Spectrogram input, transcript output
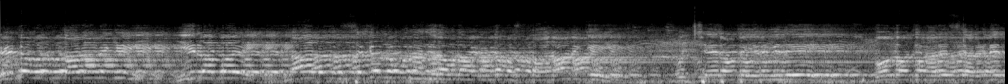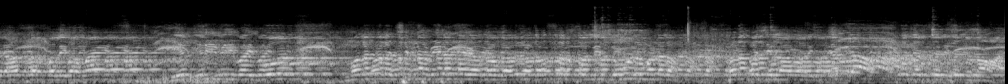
రెండవ స్థానానికి ఇరవై నాలుగు సెకండ్ల ముందంజలో ఉన్నాయి రెండవ స్థానానికి వచ్చే రౌండ్ ఎనిమిది భోగాది నరేష్ గారండి Dasarapalli commands MCB by four Molakala Chinna Veeranna యాదవ్ గారు దాసరపల్లి సూరు మండలం కడప జిల్లా వారి జత ప్రదర్శనిస్తున్నారు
